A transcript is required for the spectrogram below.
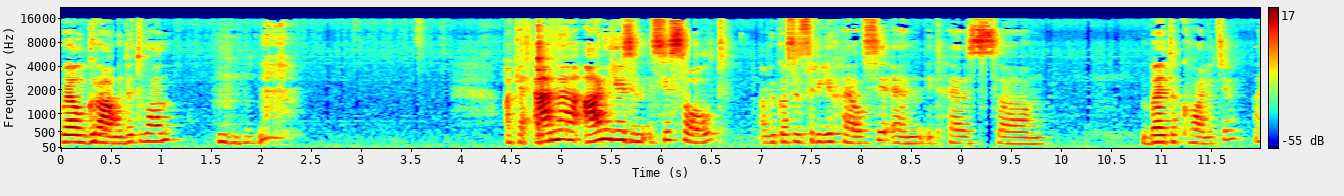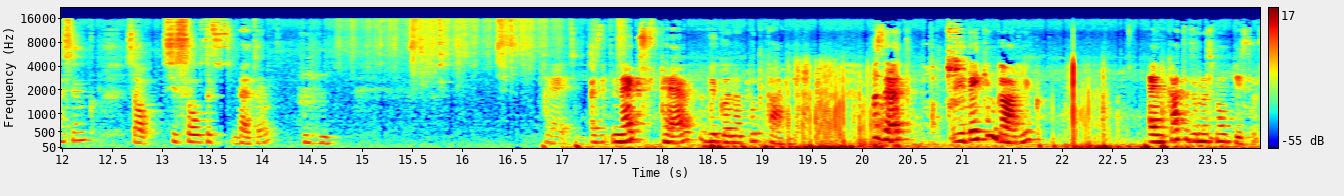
well grounded one okay and uh, I'm using sea salt uh, because it's really healthy and it has um, better quality, I think. So sea salt is better. okay, next step, we're gonna put garlic. For that, we're taking garlic and cut it in small pieces.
